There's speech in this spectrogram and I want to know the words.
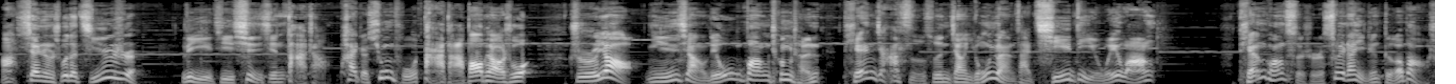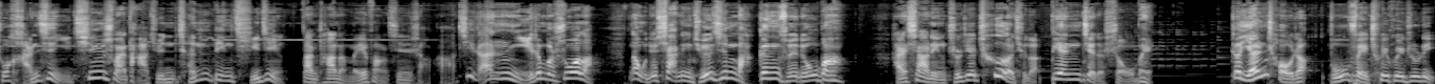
啊！先生说的极是，立即信心大涨，拍着胸脯大打包票说：“只要您向刘邦称臣，田家子孙将永远在齐地为王。”田广此时虽然已经得报说韩信已亲率大军陈兵齐境，但他呢没放心上啊。既然你这么说了，那我就下定决心吧，跟随刘邦，还下令直接撤去了边界的守备。这眼瞅着不费吹灰之力。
